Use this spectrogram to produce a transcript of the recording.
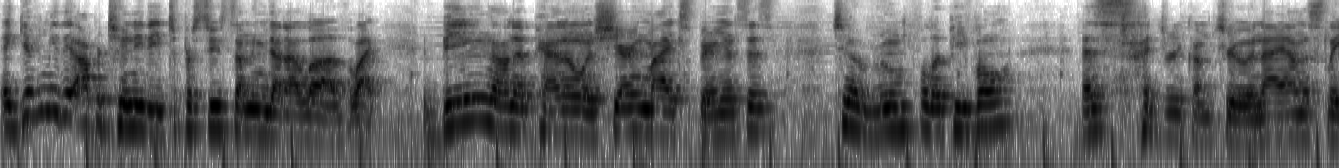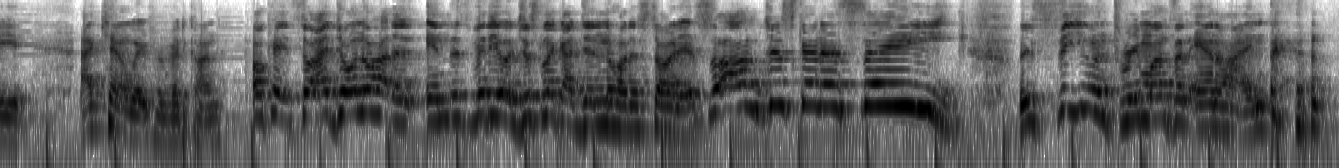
and giving me the opportunity to pursue something that I love, like being on a panel and sharing my experiences to a room full of people. That's a dream come true, and I honestly, I can't wait for VidCon. Okay, so I don't know how to end this video just like I didn't know how to start it. So I'm just gonna say, see you in three months in Anaheim.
